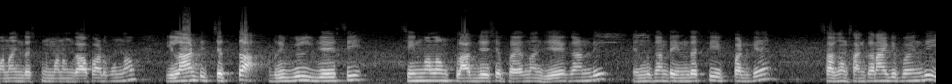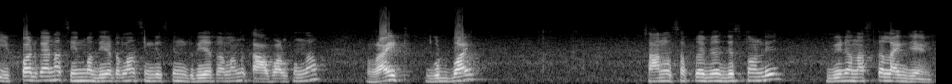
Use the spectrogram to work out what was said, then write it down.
మన ఇండస్ట్రీని మనం కాపాడుకుందాం. ఇలాంటి చెత్త రివ్యూలు చేసి సినిమాలను ఫ్లాప్ చేసే ప్రయత్నం చేయకండి. ఎందుకంటే ఇండస్ట్రీ ఇప్పటికే సగం సంకనాకిపోయింది ఇప్పటికైనా సినిమా థియేటర్లను సింగిల్ స్క్రీన్ థియేటర్లను కాపాడుకుందాం. Right good boy channel subscribe చేసుకోండి. వీడియో నచ్చితే లైక్ చేయండి.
